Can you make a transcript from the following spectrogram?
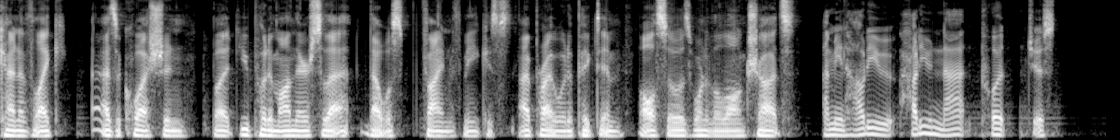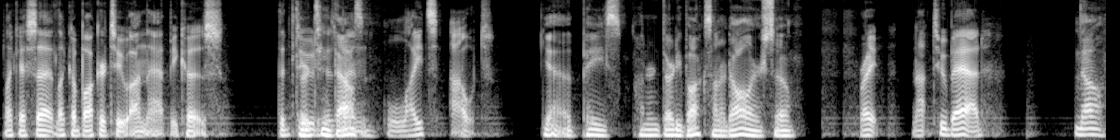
kind of like as a question, but you put him on there, so that that was fine with me because I probably would have picked him also as one of the long shots. I mean, how do you how do you not put just like I said, like a buck or two on that because the dude has 13,000. been lights out. Yeah, it pays 130 bucks on a dollar, so Right, not too bad. no.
